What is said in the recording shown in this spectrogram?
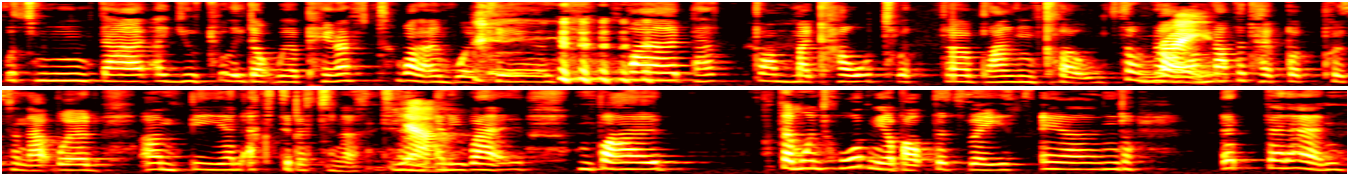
which means that I usually don't wear pants while I'm working. but that's from my couch with the blind clothes. So no, Right. I'm not the type of person that would um, be an exhibitionist Yeah. in any way. But someone told me about this race and it fit end,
